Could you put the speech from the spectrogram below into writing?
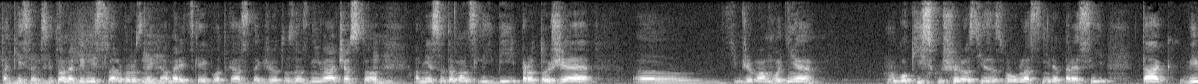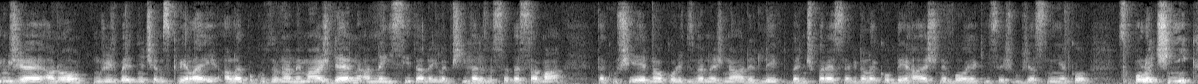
Taky mm-hmm. jsem si to nevymyslel v různých mm-hmm. amerických podcastech, že to zaznívá často mm-hmm. a mně se to moc líbí, protože eh, tím, že mám hodně hluboký zkušenosti se svou vlastní depresí, tak vím, že ano, můžeš být v něčem skvělej, ale pokud zrovna nemáš den a nejsi ta nejlepší mm-hmm. verze sebe sama, tak už je jedno, kolik zvedneš na deadlift, bench press, jak daleko běháš, nebo jaký seš úžasný jako společník,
